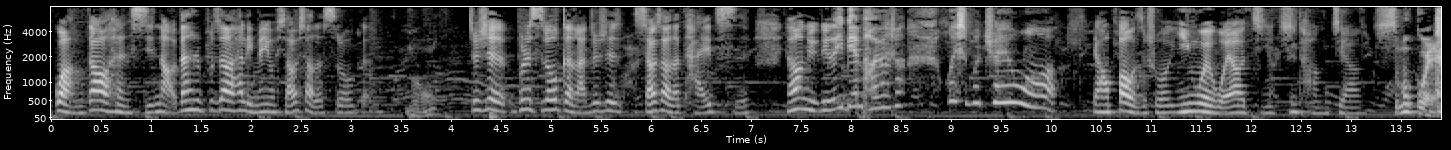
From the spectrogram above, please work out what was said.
广告很洗脑，但是不知道它里面有小小的 slogan。哦，就是不是 slogan 啦，就是小小的台词。然后女女的一边跑一边说：“为什么追我？”然后豹子说：“因为我要集支糖浆。什么鬼啊？”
